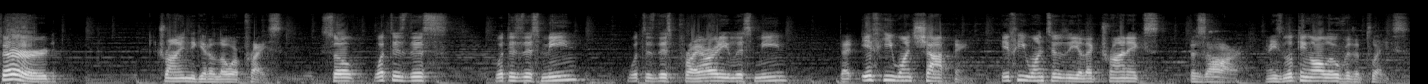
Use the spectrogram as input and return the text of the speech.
Third, trying to get a lower price. So what does this what does this mean? what does this priority list mean? That if he wants shopping, if he went to the electronics bazaar and he's looking all over the place,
